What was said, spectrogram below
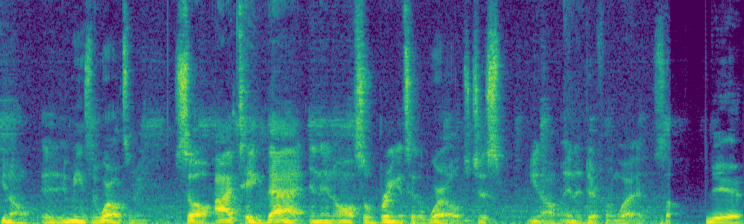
you know, it, it means the world to me. So I take that and then also bring it to the world, just you know, in a different way. So Yeah.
